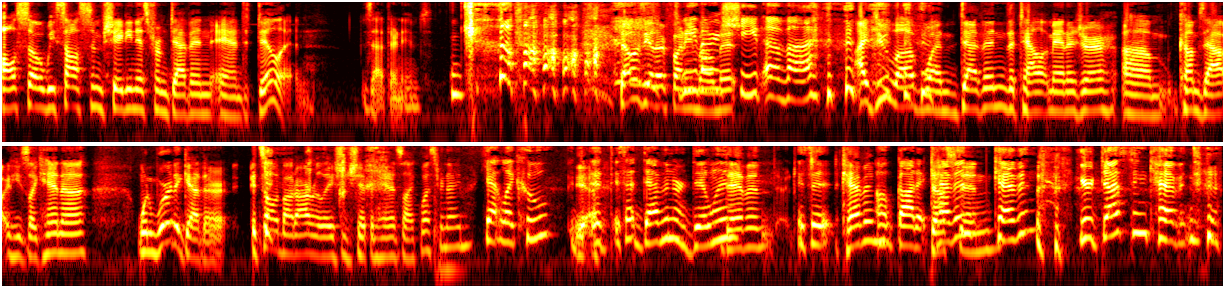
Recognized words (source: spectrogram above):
also, we saw some shadiness from Devin and Dylan. Is that their names? that was the other funny We have our moment. sheet of uh, I do love when Devin, the talent manager, um, comes out and he's like, Hannah, when we're together, it's all about our relationship. And Hannah's like, what's your name? yeah, like who? Yeah. Is that Devin or Dylan? Devin. Is it Kevin? Oh, got it. Dustin. Kevin. Kevin. You're Dustin. Kevin.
